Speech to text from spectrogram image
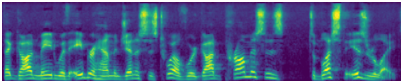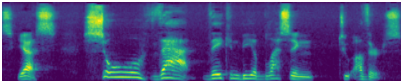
that God made with Abraham in Genesis 12, where God promises to bless the Israelites, yes, so that they can be a blessing to others,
